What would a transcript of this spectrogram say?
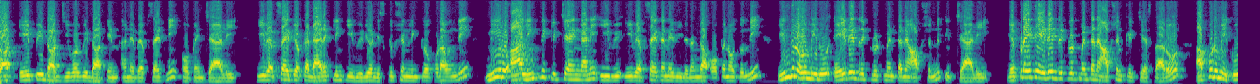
dot AP dot GOV dot in అనే వెబ్సైట్ని ఓపెన్ చేయాలి. ఈ వెబ్సైట్ యొక్క డైరెక్ట్ లింక్ ఈ వీడియో డిస్క్రిప్షన్ లింక్లో కూడా ఉంది. మీరు ఆ లింక్ని క్లిక్ చేయగానే ఈ ఈ వెబ్సైట్ అనేది ఈ విధంగా ఓపెన్ అవుతుంది. ఇందులో మీరు ఎయిడెడ్ రిక్రూట్మెంట్ అనే ఆప్షన్ని క్లిక్ చేయాలి. ఎప్పుడైతే ఎయిడెడ్ రిక్రూట్మెంట్ అనే ఆప్షన్ క్లిక్ చేస్తారో అప్పుడు మీకు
